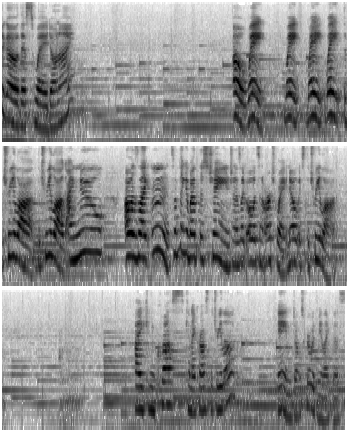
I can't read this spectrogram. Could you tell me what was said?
To go this way, don't I? Oh, wait. Wait, wait, wait. The tree log. The tree log. I knew... I was like, hmm, something about this change. And I was like, oh, it's an archway. No, it's the tree log. I can cross... Can I cross the tree log? Game, don't screw with me like this.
